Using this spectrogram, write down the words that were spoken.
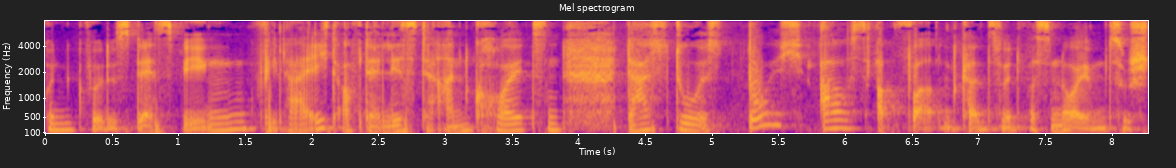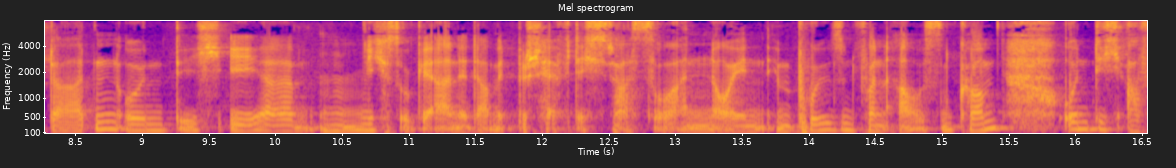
und würdest deswegen vielleicht auf der Liste ankreuzen, dass du es durchaus abwarten kannst, mit was Neuem zu starten und dich eher hm, nicht so gerne damit beschäftigst, was so an neuen Impulsen von außen kommt und dich auf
